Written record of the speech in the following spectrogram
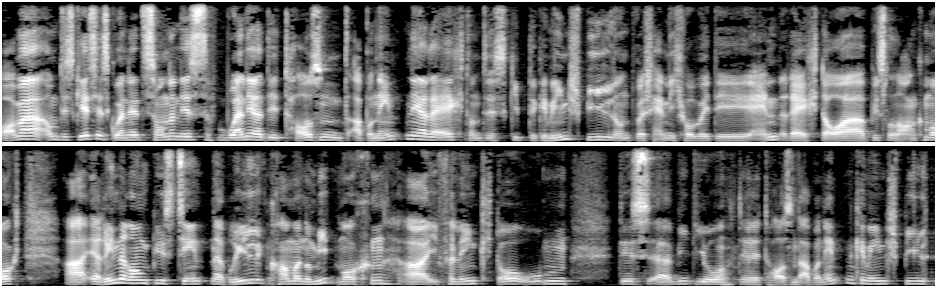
aber um das geht es jetzt gar nicht, sondern es waren ja die 1000 Abonnenten erreicht und es gibt ein Gewinnspiel und wahrscheinlich habe ich die Einreichdauer ein bisschen lang gemacht. Äh, Erinnerung bis 10. April kann man noch mitmachen. Äh, ich verlinke da oben das äh, Video, der 1000 Abonnenten Gewinnspiel.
